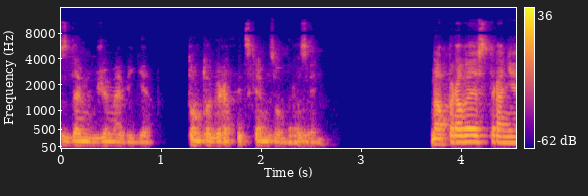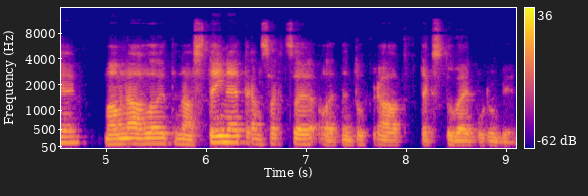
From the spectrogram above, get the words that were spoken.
zde můžeme vidět v tomto grafickém zobrazení. Na pravé straně mám náhled na stejné transakce, ale tentokrát v textové podobě.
